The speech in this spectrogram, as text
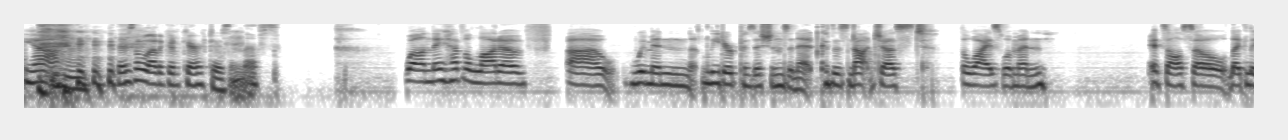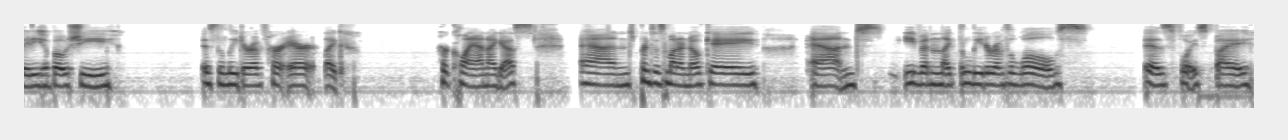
Yeah. Mm-hmm. There's a lot of good characters in this. Well, and they have a lot of uh, women leader positions in it because it's not just the wise woman. It's also like Lady Eboshi is the leader of her air, like her clan, I guess, and Princess Mononoke and even like the leader of the wolves is voiced by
